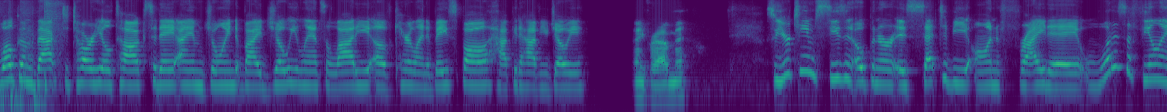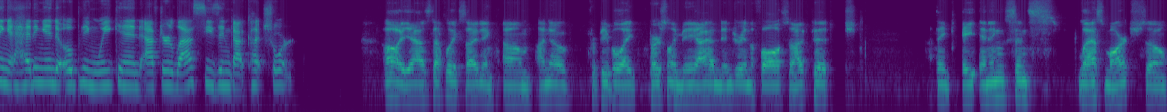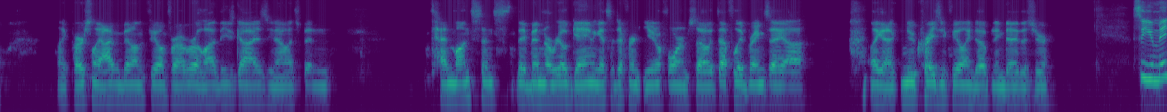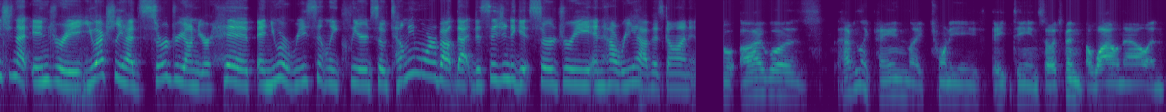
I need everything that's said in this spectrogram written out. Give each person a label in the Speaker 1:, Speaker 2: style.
Speaker 1: Welcome back to Tar Heel Talks. Today I am joined by Joey Lancelotti of Carolina Baseball. Happy to have you, Joey.
Speaker 2: Thank you for having me.
Speaker 1: So, your team's season opener is set to be on Friday. What is the feeling heading into opening weekend after last season got cut short?
Speaker 2: Oh, yeah, it's definitely exciting. Um, I know for people like personally me, I had an injury in the fall. So, I've pitched, I think, eight innings since last March. So, like personally, I haven't been on the field forever. A lot of these guys, you know, it's been 10 months since they've been in a real game against a different uniform. So it definitely brings a, uh, like a new crazy feeling to opening day this year.
Speaker 1: So you mentioned that injury. You actually had surgery on your hip and you were recently cleared. So tell me more about that decision to get surgery and how rehab has gone.
Speaker 2: So I was having like pain like 2018. So it's been a while now and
